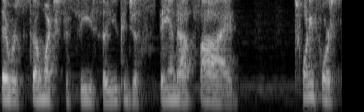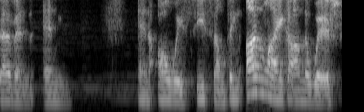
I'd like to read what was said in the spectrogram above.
there was so much to see. So you could just stand outside 24 7 and and always see something unlike on the wish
